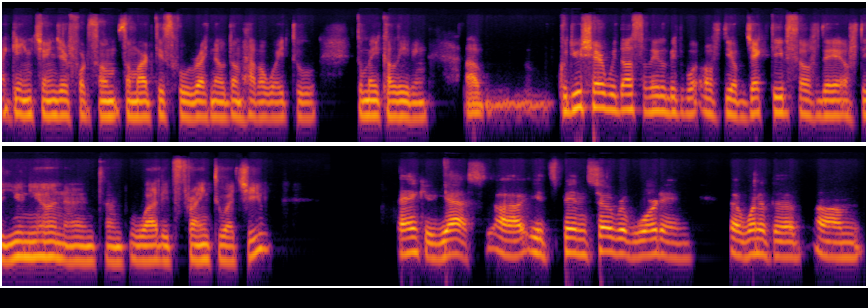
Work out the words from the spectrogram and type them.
a game changer for some some artists who right now don't have a way to to make a living. Uh, could you share with us a little bit of the objectives of the of the union and, and what it's trying to achieve? Thank you. Yes, uh, it's been so rewarding. Uh, one of the um,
